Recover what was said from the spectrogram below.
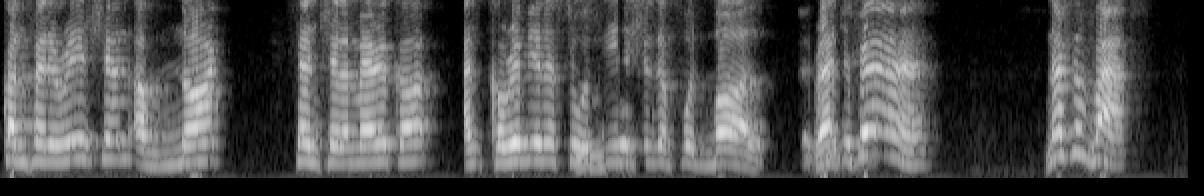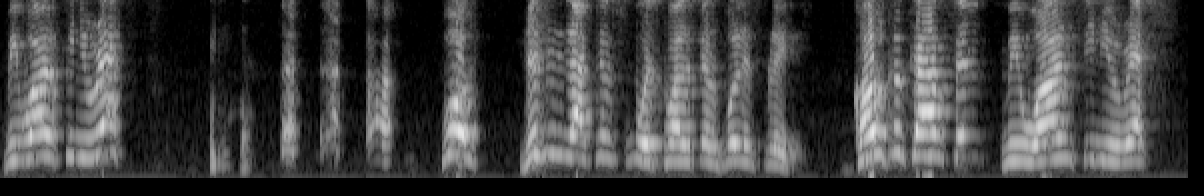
Confederation of North Central America and Caribbean Associations of Football. Right? They say, not so fast. We want to see the rest. folks, this is national sports policy on full display. CONCACAF said, we want to see the rest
